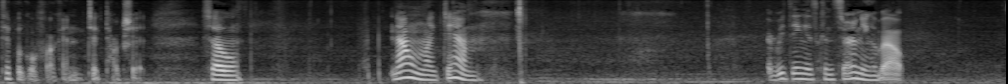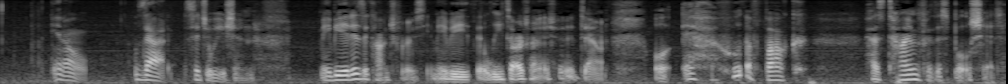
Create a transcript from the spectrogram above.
typical fucking TikTok shit. So now I'm like, damn. Everything is concerning about, you know, that situation. Maybe it is a controversy. Maybe the elites are trying to shut it down. Well, eh, who the fuck has time for this bullshit?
